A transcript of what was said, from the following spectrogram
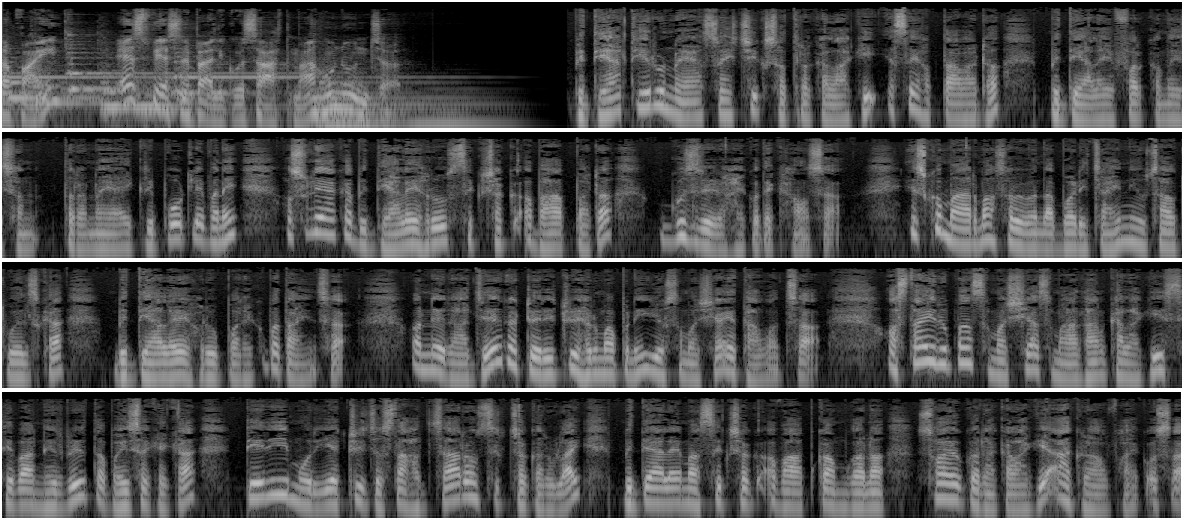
तपाईँ एसपिएस नेपालीको साथमा हुनुहुन्छ। विद्यार्थीहरू नयाँ शैक्षिक सत्रका लागि यसै हप्ताबाट विद्यालय फर्कँदैछन्। तर नयाँ एक रिपोर्टले भने अस्ट्रेलियाका विद्यालयहरू शिक्षक अभावबाट गुज्रिरहेको देखाउँछ। यसको मारमा सबैभन्दा बढी चाहिँ न्यू साउथ वेल्सका विद्यालयहरू परेको बताइन्छ। अन्य राज्य र टेरिटरीहरूमा पनि यो समस्या यथावत छ। अस्थायी रूपमा समस्या समाधानका लागि सेवा निर्वृत्त भइसकेका टेरी मोरिएट्री जस्ता हजारौं शिक्षकहरूलाई विद्यालयमा शिक्षक अभाव कम गर्न सहयोग गर्नका लागि आग्रह भएको छ।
